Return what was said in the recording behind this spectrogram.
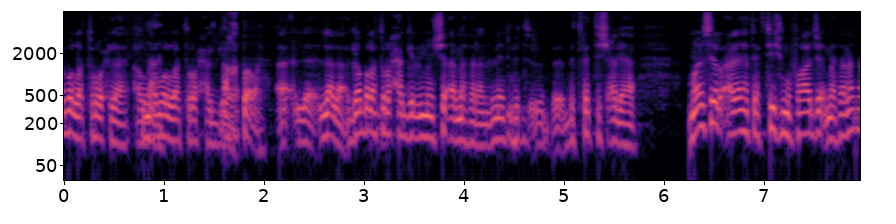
قبل لا تروح له أو نعم. قبل لا تروح حق أخطره. أه، لا لا قبل لا تروح حق المنشأة مثلا اللي أنت بت بتفتش عليها ما يصير عليها تفتيش مفاجئ مثلا؟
